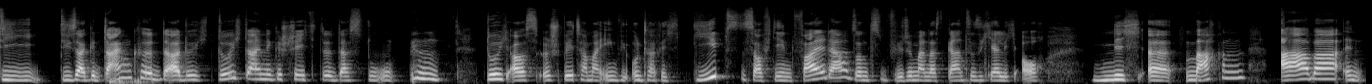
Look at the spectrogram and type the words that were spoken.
die, dieser Gedanke dadurch, durch deine Geschichte, dass du durchaus später mal irgendwie Unterricht gibst, ist auf jeden Fall da. Sonst würde man das Ganze sicherlich auch nicht äh, machen. Aber in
